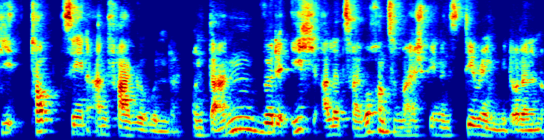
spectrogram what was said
die Top 10 Anfragerunde. Und dann würde ich alle zwei Wochen zum Beispiel einen Steering Meet oder ein,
